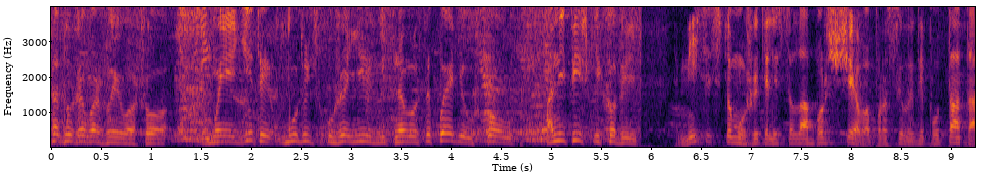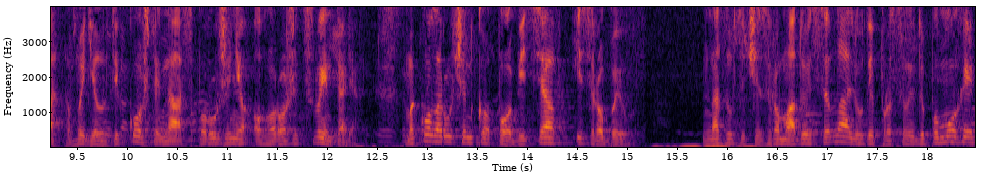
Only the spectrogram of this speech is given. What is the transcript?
Це дуже важливо, що мої діти будуть вже їздити на велосипеді в школу, а не пішки ходити. Місяць тому жителі села Борщева просили депутата виділити кошти на спорудження огорожі цвинтаря. Микола Рученко пообіцяв і зробив. На зустрічі з громадою села люди просили допомоги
